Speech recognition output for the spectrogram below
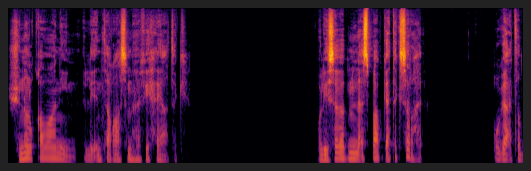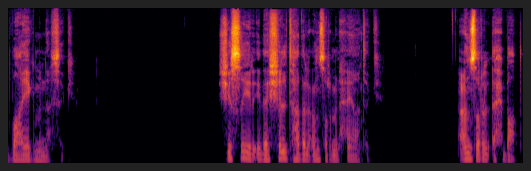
شنو القوانين اللي أنت راسمها في حياتك؟ ولسبب من الأسباب قاعد تكسرها وقاعد تتضايق من نفسك. شو يصير إذا شلت هذا العنصر من حياتك؟ عنصر الإحباط.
